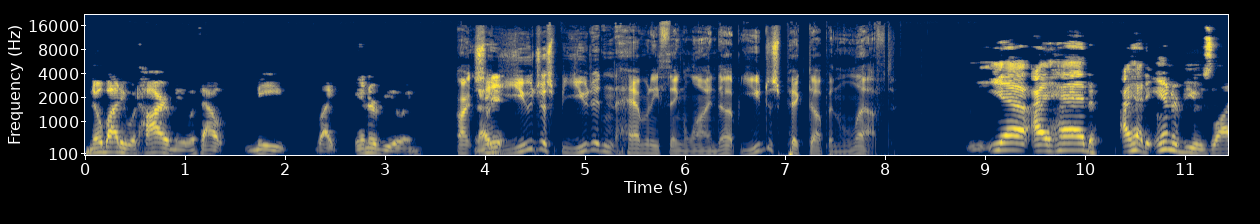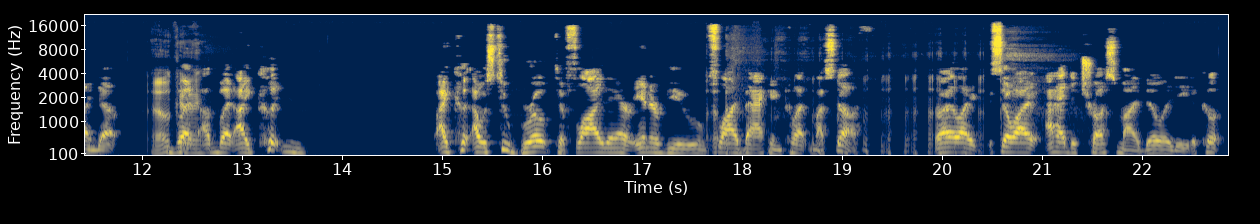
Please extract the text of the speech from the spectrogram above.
Nobody would hire me without me like interviewing. All right, so you just you didn't have anything lined up. You just picked up and left. Yeah, I had I had interviews lined up. Okay, but but I couldn't I could I was too broke to fly there, interview, fly back and collect my stuff. Right? Like so I, I had to trust my ability to cook.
